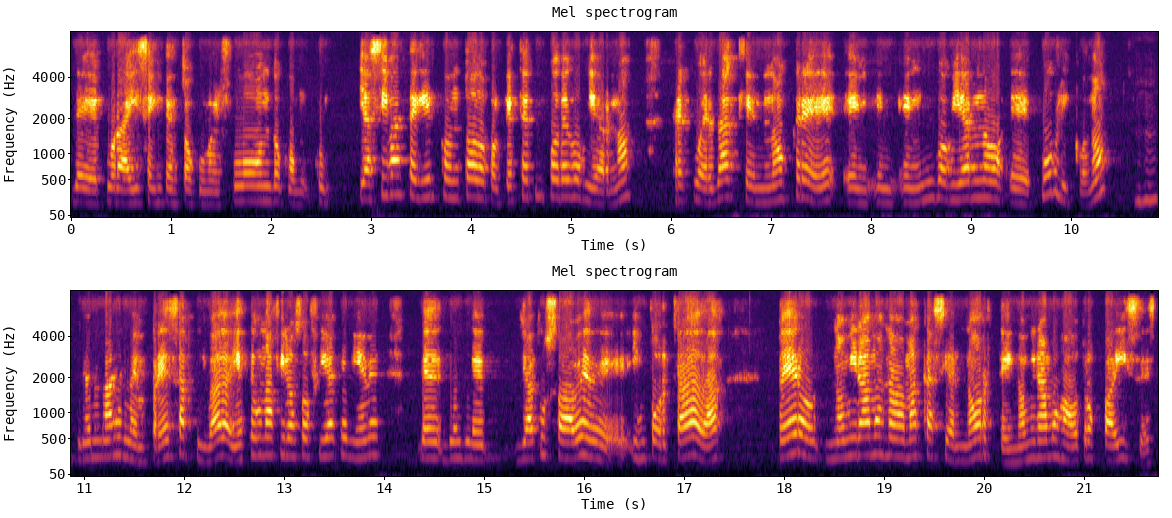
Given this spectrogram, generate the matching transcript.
de por ahí se intentó con el fondo, y así va a seguir con todo, porque este tipo de gobierno, recuerda que no cree en, un gobierno eh, público, ¿no? Cree más en la empresa privada, y esta es una filosofía que viene desde, ya tú sabes, de, importada pero no miramos nada más que hacia el norte y no miramos a otros países.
